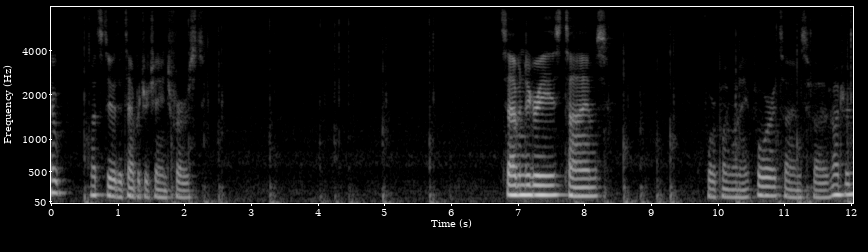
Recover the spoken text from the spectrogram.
Oh, let's do the temperature change first. 7 degrees times 4.184 times 500.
